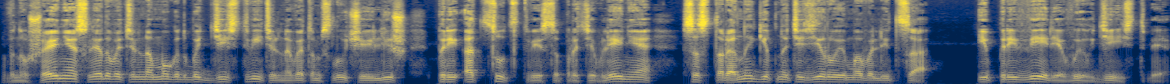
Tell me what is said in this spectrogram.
Внушения, следовательно, могут быть действительно в этом случае лишь при отсутствии сопротивления со стороны гипнотизируемого лица и при вере в их действие.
